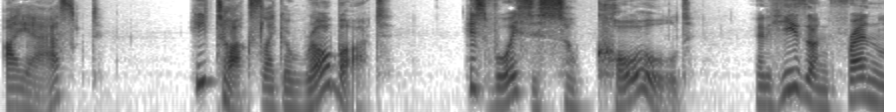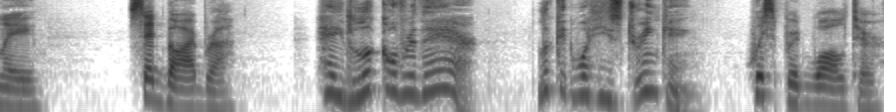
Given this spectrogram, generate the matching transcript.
I asked. He talks like a robot. His voice is so cold. And he's unfriendly, said Barbara. Hey, look over there. Look at what he's drinking, whispered Walter.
